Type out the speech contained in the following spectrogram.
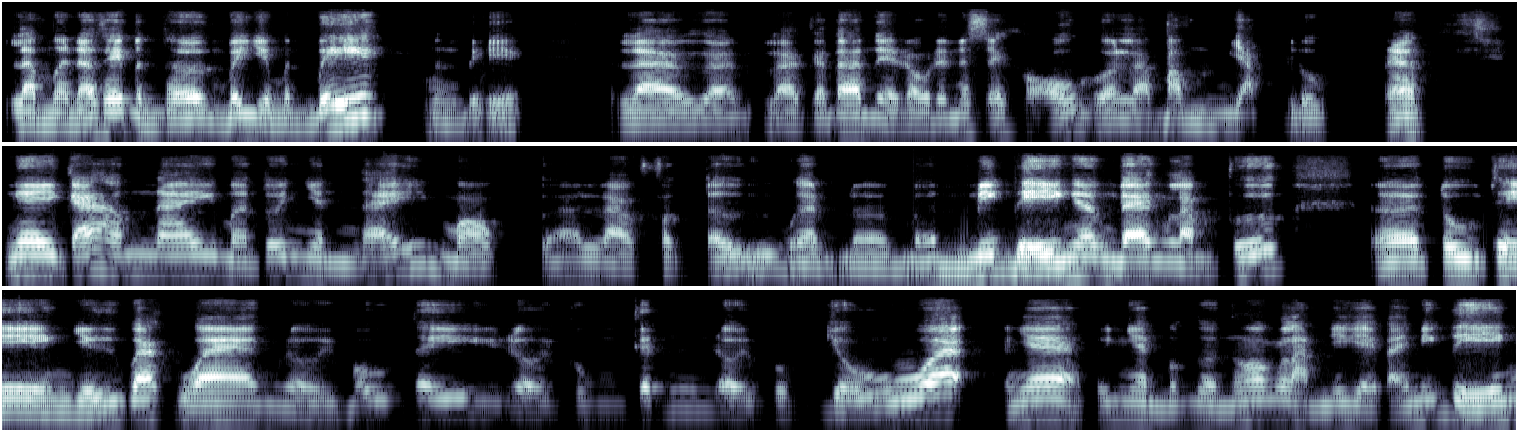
là mình đã thấy mình thương. Bây giờ mình biết mình biết là là cái tên này rồi nên nó sẽ khổ, gọi là bầm dập luôn. Ha. ngay cả hôm nay mà tôi nhìn thấy một là phật tử ờ, bên miến điện đang làm phước ờ, tu thiền giữ bát quan rồi bố thí rồi cung kính rồi phục vụ á nha. Tôi nhìn một người ngon lành như vậy tại miến điện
